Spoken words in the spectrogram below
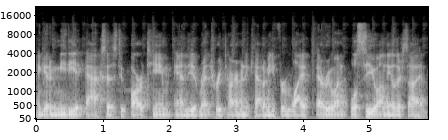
and get immediate access to our team and the Rent Retirement Academy for life. Everyone, we'll see you on the other side.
